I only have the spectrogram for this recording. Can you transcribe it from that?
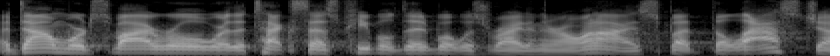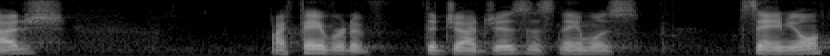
a downward spiral where the text says people did what was right in their own eyes. But the last judge, my favorite of the judges, his name was Samuel.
